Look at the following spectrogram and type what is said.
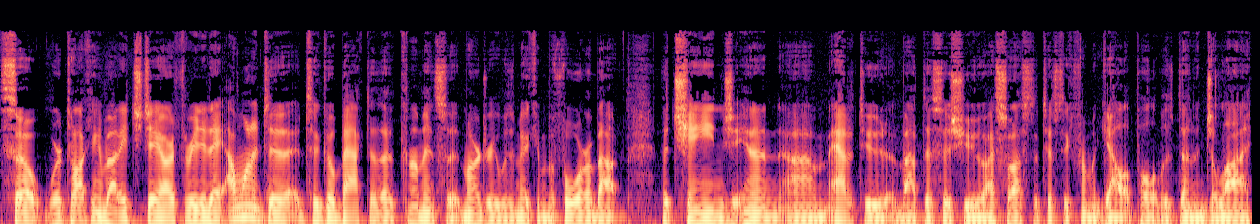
So we're talking about HJR three today. I wanted to to go back to the comments that Marjorie was making before about the change in um, attitude about this issue. I saw a statistic from a Gallup poll that was done in July,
